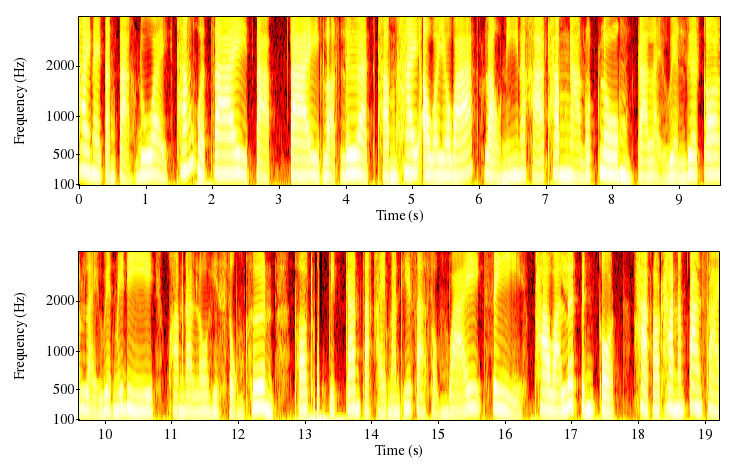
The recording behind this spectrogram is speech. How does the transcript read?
ภายในต่างๆ ด้วย ทั้งหัวใจ ตับ ไตหลอดเลือดทำให้อวัยวะเหล่านี้นะคะทำงานลดลง การไหลเวียนเลือดก็ไหลเวียนไม่ดี ความดันโลหิตสูงขึ้น เพราะถูกปิดกั้นจากไขมันที่สะสมไว้ 4. ภาวะเลือดเป็นกรด หากเราทานน้ำตาลทราย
